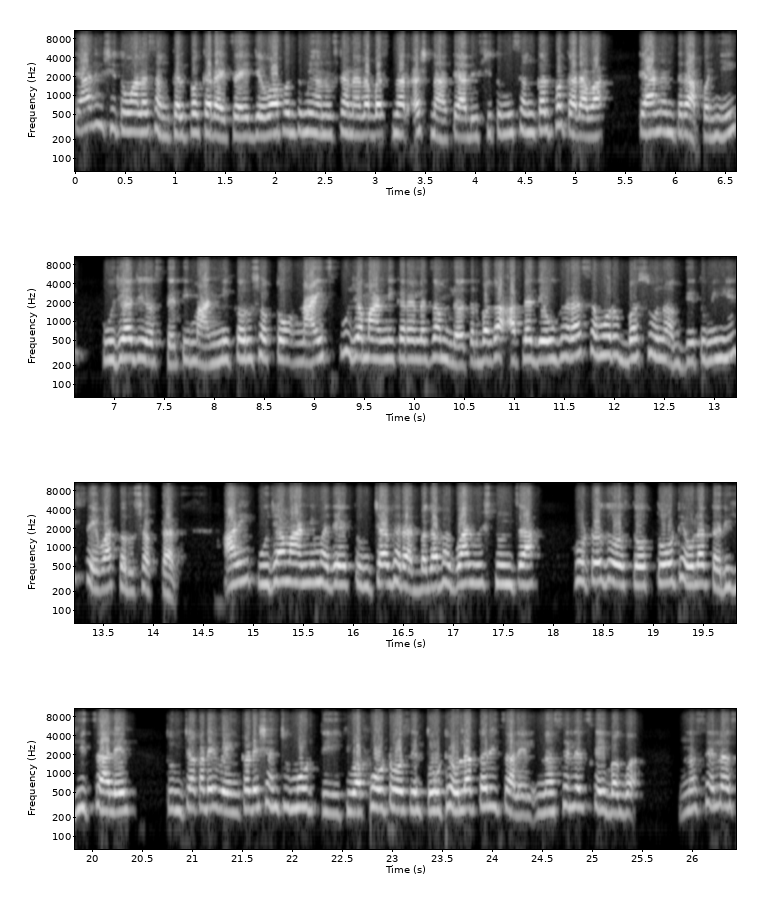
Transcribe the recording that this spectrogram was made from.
त्या दिवशी तुम्हाला संकल्प करायचा आहे. जेव्हा पण तुम्ही अनुष्ठानाला बसणार असणार त्या दिवशी तुम्ही संकल्प करावा. त्यानंतर आपण ही पूजा जी असते ती मांडणी करू शकतो. नाहीच पूजा मांडणी करायला जमलं तर बघा आपल्या देवघरासमोर बसून अगदी तुम्ही ही सेवा करू शकतात. आणि पूजा मांडणीमध्ये तुमच्या घरात बघा भगवान विष्णूंचा फोटो जो असतो तो ठेवला तरीही चालेल. तुमच्याकडे व्यंकटेशांची मूर्ती किंवा फोटो असेल तो ठेवला तरी चालेल. नसेलच काही भगवान नसेलच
